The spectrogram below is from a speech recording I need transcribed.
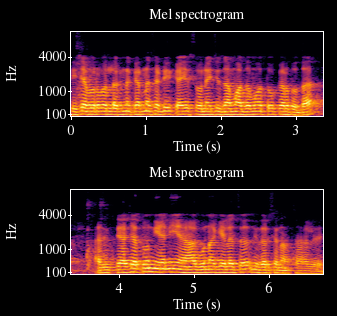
तिच्याबरोबर लग्न करण्यासाठी काही सोन्याची जमाजमा तो करत होता. आणि त्याच्यातून यांनी हा गुन्हा केल्याचं निदर्शनास आलेलं आहे.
